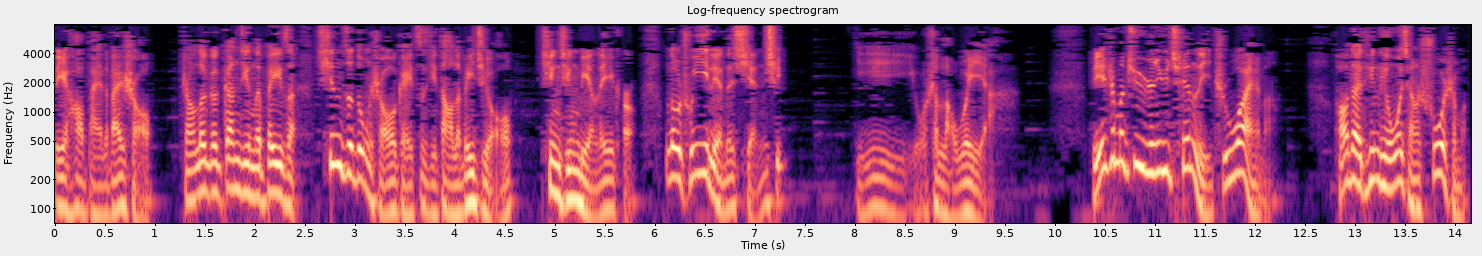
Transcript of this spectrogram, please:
李浩摆了摆手，找了个干净的杯子，亲自动手给自己倒了杯酒，轻轻抿了一口，露出一脸的嫌弃：“咦，我说老魏呀，别这么拒人于千里之外嘛。”好歹听听我想说什么，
